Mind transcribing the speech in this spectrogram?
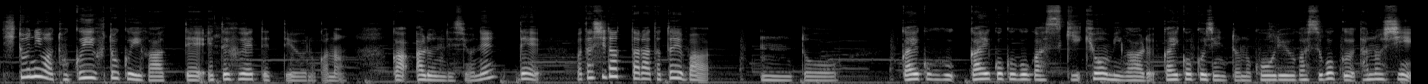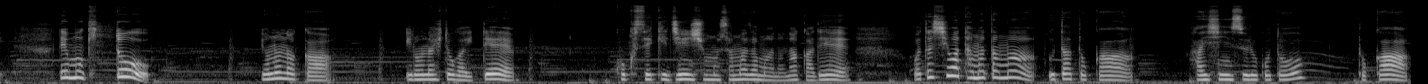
人には得意不得意があって得て増えてっていうのかながあるんですよね。で私だったら例えばうんと外国外国語が好き興味がある外国人との交流がすごく楽しい。でもきっと世の中いろんな人がいて国籍人種も様々な中で私はたまたま歌とか配信することとか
